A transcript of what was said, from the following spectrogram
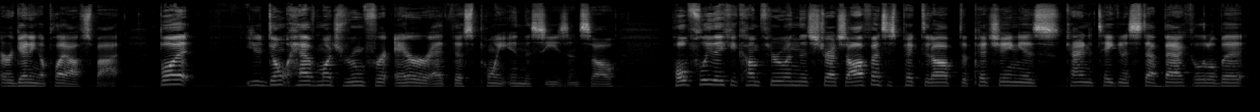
or getting a playoff spot. But you don't have much room for error at this point in the season. So hopefully they could come through in this stretch. The offense has picked it up. The pitching is kind of taking a step back a little bit.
